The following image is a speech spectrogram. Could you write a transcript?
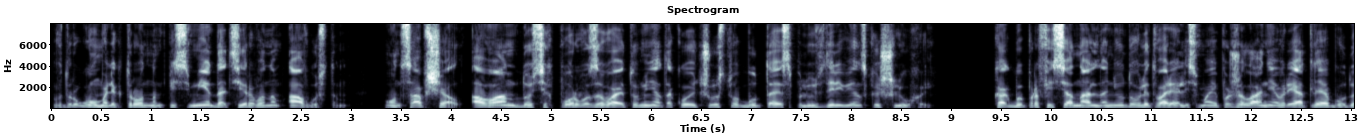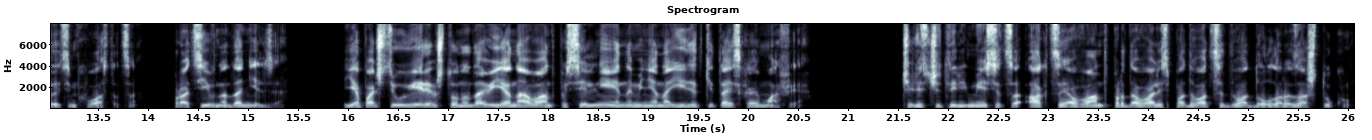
В другом электронном письме, датированном августом, он сообщал, «Аван до сих пор вызывает у меня такое чувство, будто я сплю с деревенской шлюхой. Как бы профессионально не удовлетворялись мои пожелания, вряд ли я буду этим хвастаться. Противно, да нельзя. Я почти уверен, что надави я на Авант посильнее, на меня наедет китайская мафия». Через 4 месяца акции Авант продавались по 22 доллара за штуку.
